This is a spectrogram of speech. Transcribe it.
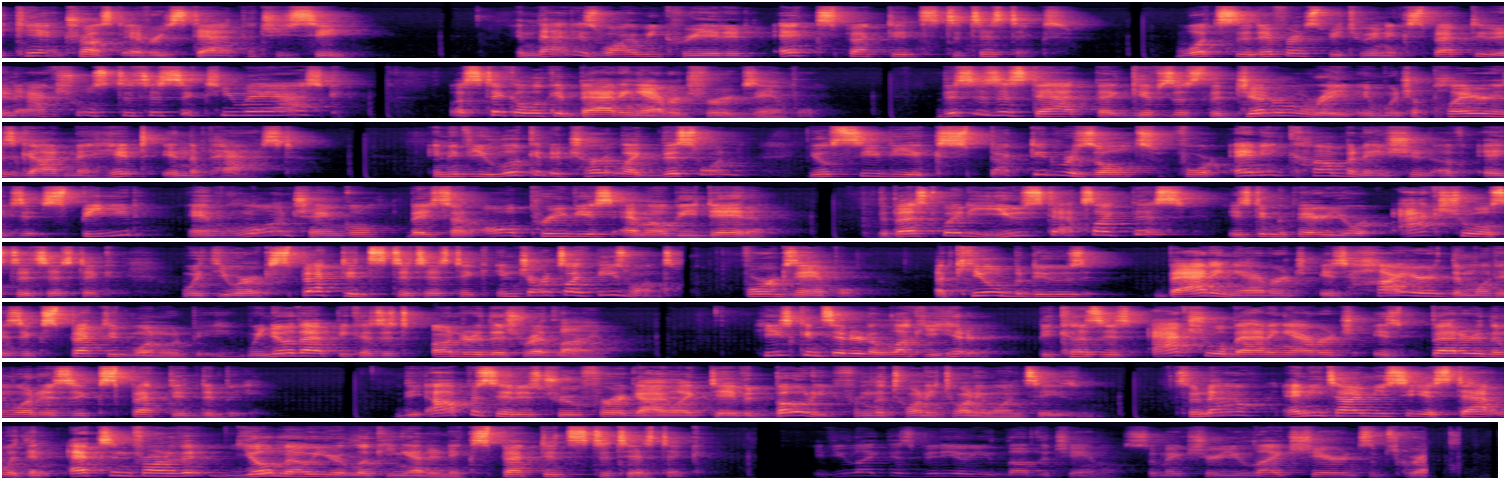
You can't trust every stat that you see. And that is why we created expected statistics. What's the difference between expected and actual statistics, you may ask? Let's take a look at batting average, for example. This is a stat that gives us the general rate in which a player has gotten a hit in the past. And if you look at a chart like this one, you'll see the expected results for any combination of exit speed and launch angle based on all previous MLB data. The best way to use stats like this is to compare your actual statistic with your expected statistic in charts like these ones. For example, Akil Baddoo's batting average is higher than what his expected one would be. We know that because it's under this red line. He's considered a lucky hitter because his actual batting average is better than what is expected to be. The opposite is true for a guy like David Bote from the 2021 season. So now, anytime you see a stat with an X in front of it, you'll know you're looking at an expected statistic. You like this video, you'd love the channel, so make sure you like, share, and subscribe.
